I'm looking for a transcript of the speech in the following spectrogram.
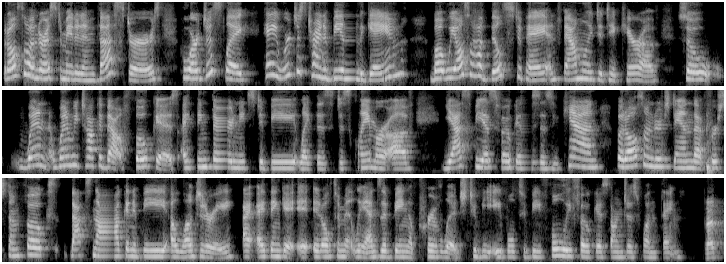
but also underestimated investors who are just like, hey, we're just trying to be in the game, but we also have bills to pay and family to take care of. So when when we talk about focus i think there needs to be like this disclaimer of yes be as focused as you can but also understand that for some folks that's not going to be a luxury. I, I think it, it ultimately ends up being a privilege to be able to be fully focused on just one thing. That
